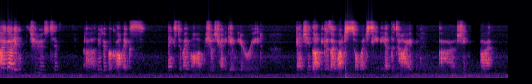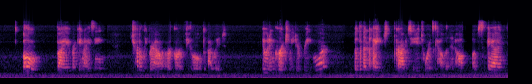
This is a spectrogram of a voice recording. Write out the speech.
I got introduced to uh, newspaper comics thanks to my mom. She was trying to get me to read, and she thought because I watched so much TV at the time, uh, she thought, oh, by recognizing Charlie Brown or Garfield, I would. It would encourage me to read more. But then I gravitated towards Calvin and Hobbes, and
